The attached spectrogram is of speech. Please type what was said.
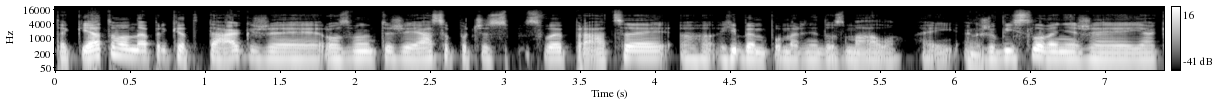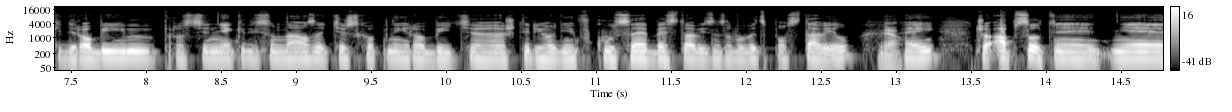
tak ja to mám napríklad tak, že rozvinuté, že ja sa počas svojej práce uh, hýbem pomerne dosť málo. Hej. Hm. Akože vyslovene, že ja keď robím, proste niekedy som naozaj tiež schopný robiť 4 eh, hodín v kuse, bez toho, aby som sa vôbec postavil. Jo. Hej. Čo absolútne nie je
